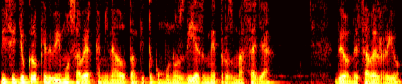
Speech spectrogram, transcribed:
Dice, yo creo que debimos haber caminado tantito como unos 10 metros más allá de donde estaba el río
